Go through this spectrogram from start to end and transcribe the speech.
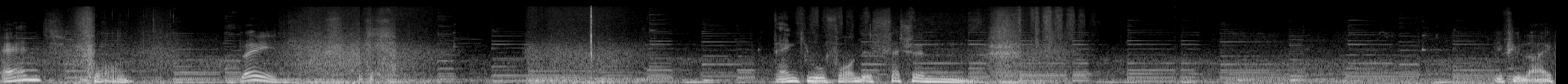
end form. Strange. Thank you for this session. If you like,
